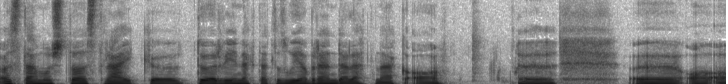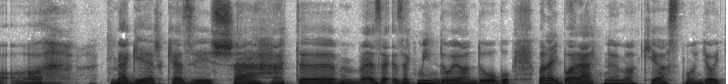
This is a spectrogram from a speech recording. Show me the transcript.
aztán most a sztrájk törvénynek, tehát az újabb rendeletnek a a, a, a megérkezése, hát ezek, mind olyan dolgok. Van egy barátnőm, aki azt mondja, hogy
